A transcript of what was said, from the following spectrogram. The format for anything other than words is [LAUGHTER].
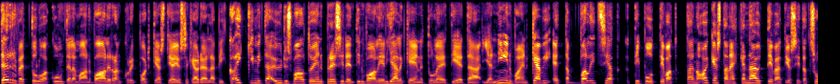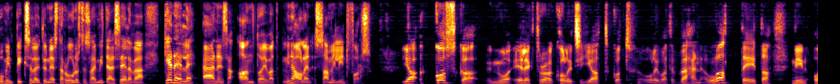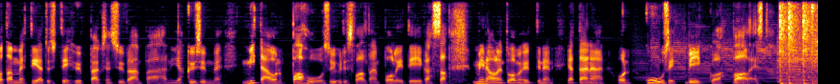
Tervetuloa kuuntelemaan Vaalirankkurit-podcastia, jossa käydään läpi kaikki, mitä Yhdysvaltojen presidentinvaalien jälkeen tulee tietää. Ja niin vain kävi, että valitsijat tiputtivat, tai no oikeastaan ehkä näyttivät, jos siitä Zoomin pikselöityneestä ruudusta sai mitään selvää, kenelle äänensä antoivat. Minä olen Sami Lindfors. Ja koska nuo Electoral College-jatkot olivat vähän latteita, niin otamme tietysti hyppäyksen syvään päähän ja kysymme, mitä on pahuus Yhdysvaltain politiikassa. Minä olen Tuomo Hyttinen ja tänään on kuusi viikkoa vaaleista.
